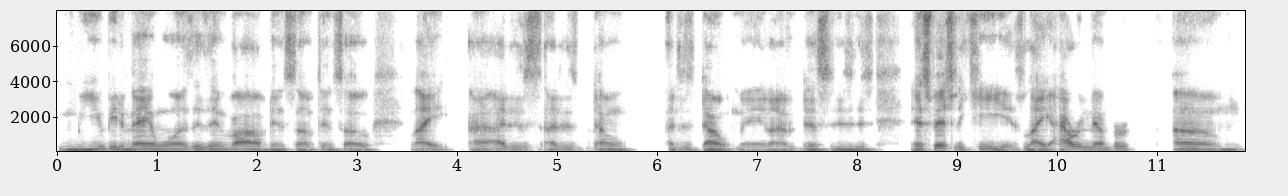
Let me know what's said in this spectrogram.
You be the main ones that's involved in something. So like I, I just I just don't I just don't man. Like this is especially kids. Like I remember um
